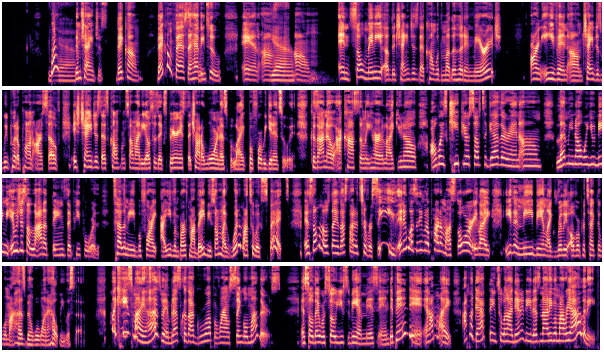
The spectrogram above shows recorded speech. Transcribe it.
Woo! Yeah. Them changes, they come. They come fast and heavy too. And um, yeah. um and so many of the changes that come with motherhood and marriage aren't even um changes we put upon ourselves it's changes that's come from somebody else's experience that try to warn us but like before we get into it. Because i know i constantly heard like you know always keep yourself together and um let me know when you need me. It was just a lot of things that people were telling me before i, I even birthed my baby. So i'm like what am i to expect? And some of those things i started to receive and it wasn't even a part of my story. Like even me being like really overprotective when my husband would want to help me with stuff. Like he's my husband, but that's because I grew up around single mothers. And so they were so used to being Miss Independent. And I'm like, I'm adapting to an identity that's not even my reality.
